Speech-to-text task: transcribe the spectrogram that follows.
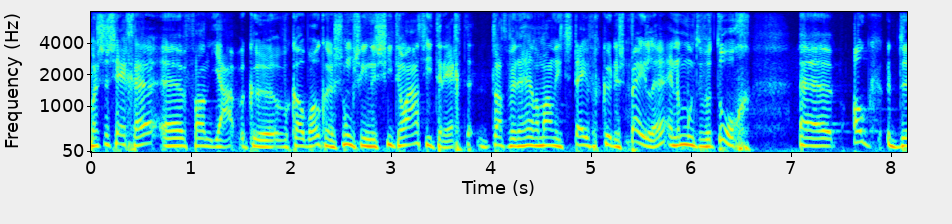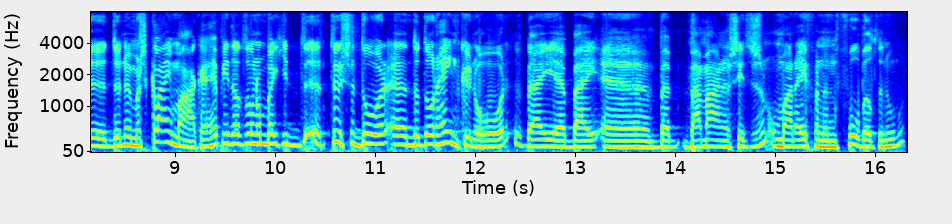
Maar ze zeggen eh, van ja, we, kunnen- we komen ook soms in een situatie terecht dat we er helemaal niet stevig kunnen spelen. En dan moeten we toch eh, ook de, de nummers klein maken. Heb je dat dan een beetje tussendoor eh, er doorheen kunnen horen bij, bij, bij, bij Citizen? Om maar even een voorbeeld te noemen.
